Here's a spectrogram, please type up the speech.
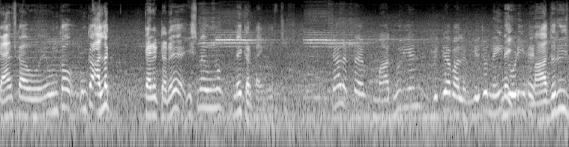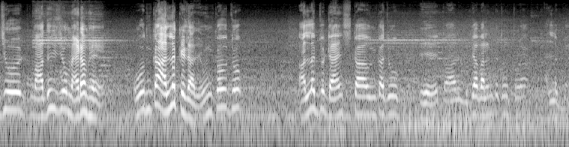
डांस का वो है उनका उनका अलग कैरेक्टर है इसमें उन लोग नहीं कर पाएँगे क्या लगता है माधुरी एंड विद्या बालन ये जो नई जोड़ी है? माधुरी जो माधुरी जो मैडम है वो उनका अलग किरदार है उनको जो अलग जो डांस का उनका जो है तो और विद्या बालन का तो थोड़ा अलग है।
